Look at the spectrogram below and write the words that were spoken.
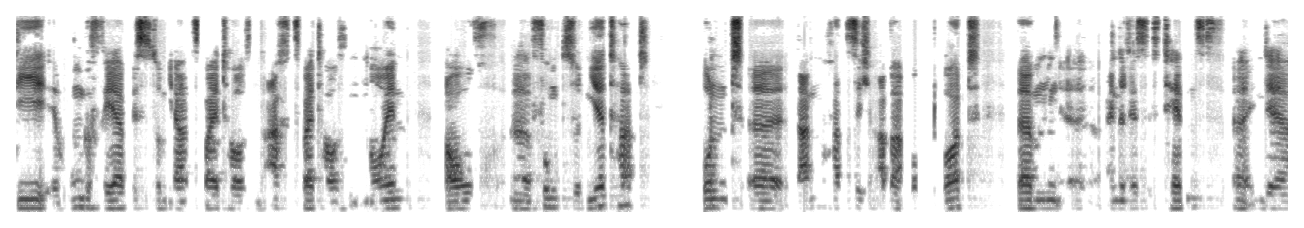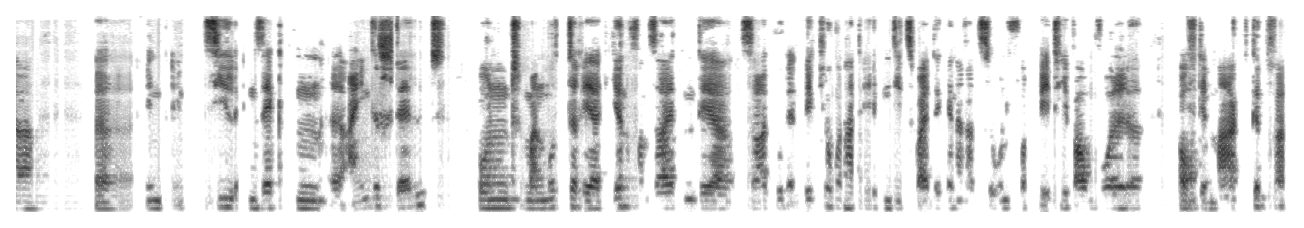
die ungefähr bis zum Jahr 2008, 2009 auch äh, funktioniert hat. Und äh, dann hat sich aber auch dort ähm, äh, eine Resistenz äh, in der äh, in, in Zielinsekten äh, eingestellt. Und man musste reagieren von Seiten der Saatgutentwicklung und hat eben die zweite Generation von BT-Baumwolle auf den Markt gebracht.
